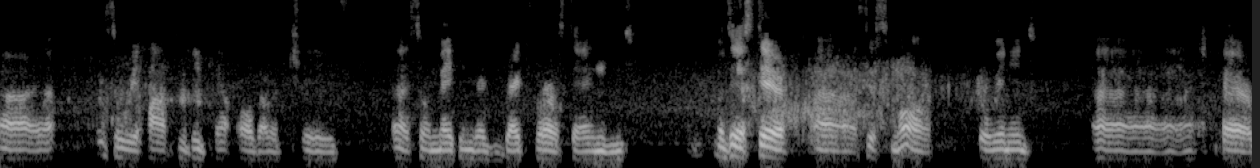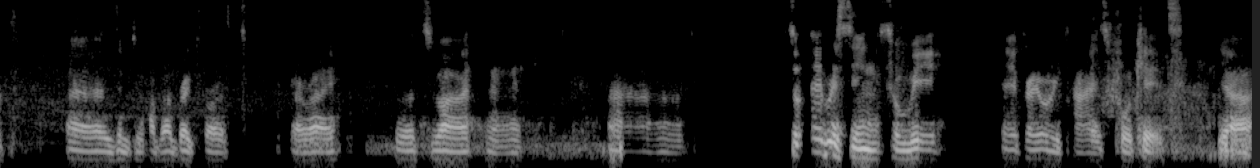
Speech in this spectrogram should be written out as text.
uh, so we have to take care of our kids. Uh, so making the breakfast and but they're still uh, still small, so we need uh, help uh, them to have a breakfast. All right, so that's why. Uh, uh, so everything, so we uh, prioritize for kids. Yeah,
